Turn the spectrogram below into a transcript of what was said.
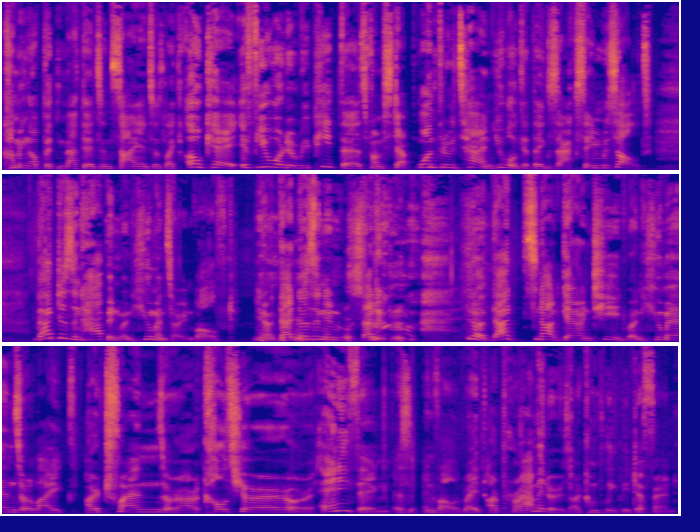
coming up with methods in science is like okay if you were to repeat this from step 1 through 10 you will get the exact same result. That doesn't happen when humans are involved. You know that doesn't in, That's that, true. you know that's not guaranteed when humans or like our trends or our culture or anything is involved right? Our parameters are completely different.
